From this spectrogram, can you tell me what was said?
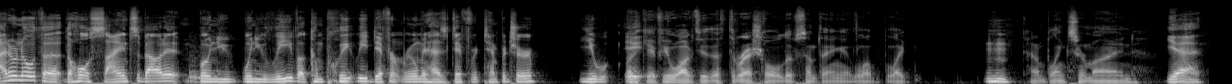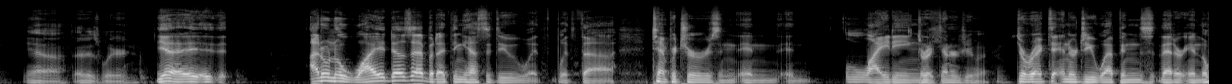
I don't know what the, the whole science about it, but when you when you leave a completely different room, it has different temperature. You Like it, if you walk through the threshold of something, it lo- like Mm-hmm. kind of blinks your mind. yeah Yeah, that is weird. yeah. It, it- I don't know why it does that, but I think it has to do with with uh, temperatures and and and lighting, Direct energy weapons. direct energy weapons that are in the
